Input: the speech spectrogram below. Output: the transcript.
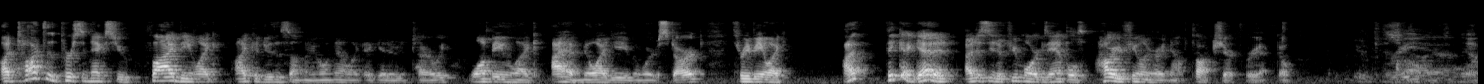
I talk to the person next to you, five being like, I could do this on my own now, like I get it entirely. One being like, I have no idea even where to start. Three being like, think I get it. I just need a few more examples. How are you feeling right now? Talk, share, up, go. Yeah.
